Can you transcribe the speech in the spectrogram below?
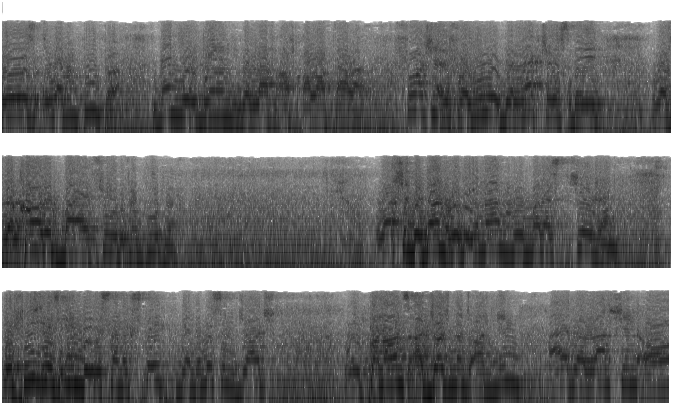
those 11 people. Then you'll gain the love of Allah Ta'ala. Fortunately for you, the lecture yesterday was recorded by three different people. What should be done with the Imam who molests children? If he is in the Islamic State, then the Muslim judge will pronounce a judgment on him, either lashing or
